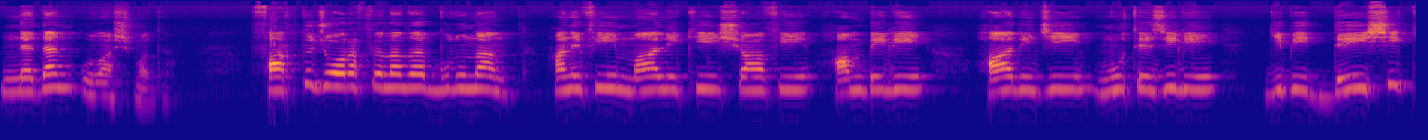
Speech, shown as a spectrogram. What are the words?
neden ulaşmadı? Farklı coğrafyalarda bulunan Hanefi, Maliki, Şafii, Hanbeli, Harici, Mutezili gibi değişik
